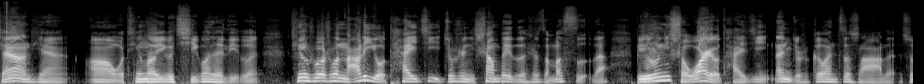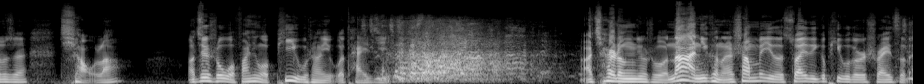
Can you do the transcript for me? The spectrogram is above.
前两天啊，我听到一个奇怪的理论，听说说哪里有胎记，就是你上辈子是怎么死的。比如你手腕有胎记，那你就是割腕自杀的，是不是？巧了啊，这个时候我发现我屁股上有个胎记。啊，欠灯就说，那你可能上辈子摔的一个屁股墩摔死的。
